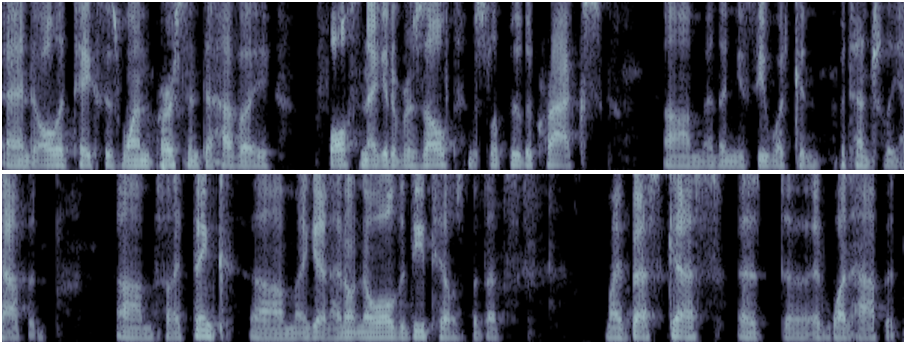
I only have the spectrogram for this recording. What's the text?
and all it takes is one person to have a false negative result and slip through the cracks, um, and then you see what can potentially happen. Um, so I think, um, again, I don't know all the details, but that's my best guess at uh, at what happened.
